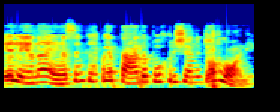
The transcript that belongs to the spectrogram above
Helena é essa interpretada por Cristiane Torlone.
